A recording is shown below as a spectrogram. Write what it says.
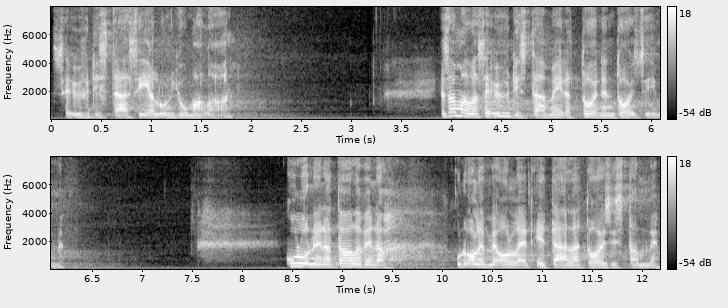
Se yhdistää sielun Jumalaan. Ja samalla se yhdistää meidät toinen toisiimme. Kuluneena talvena kun olemme olleet etäällä toisistamme.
